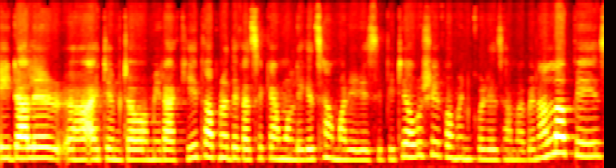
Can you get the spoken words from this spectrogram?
এই ডালের আইটেমটাও আমি রাখি। তো আপনাদের কাছে কেমন লেগেছে আমার এই রেসিপিটি অবশ্যই কমেন্ট করে জানাবেন। আল্লাহ হাফেজ!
